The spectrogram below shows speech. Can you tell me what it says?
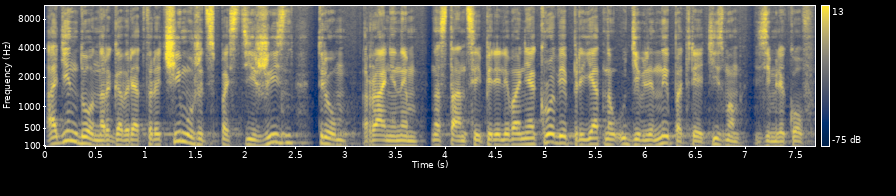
Один донор, говорят врачи, может спасти жизнь трем раненым. На станции переливания крови приятно удивлены патриотизмом земляков.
